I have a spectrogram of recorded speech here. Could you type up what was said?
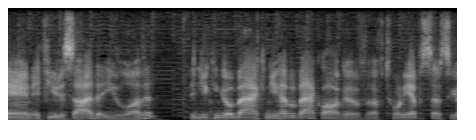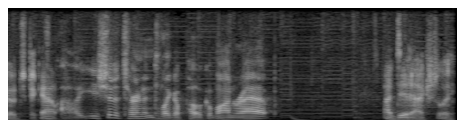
and if you decide that you love it, then you can go back and you have a backlog of, of 20 episodes to go check out. Oh, you should have turned it into like a Pokemon rap. I did actually,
